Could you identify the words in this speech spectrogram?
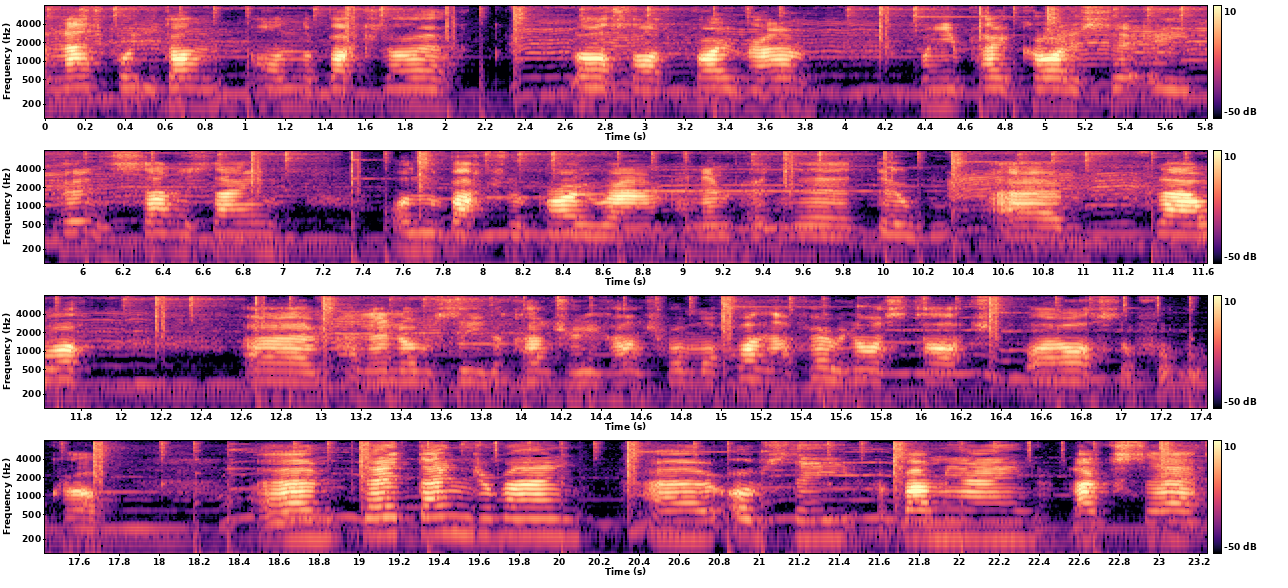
and that's what you've done on the back of the last night's programme when you played Cardiff City, putting Sala's name on the back of the program and then putting the little um, flower um, and then obviously the country he comes from. I find that very nice touch by Arsenal Football Club. Um, their danger man, uh, obviously Aubameyang, Lacazette,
